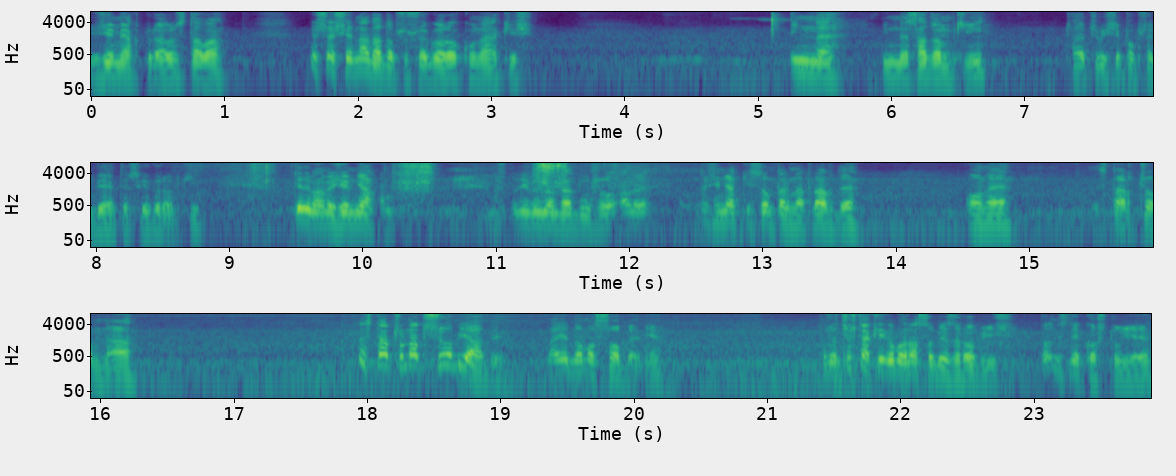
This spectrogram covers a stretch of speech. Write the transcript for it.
Ziemia, która została jeszcze się nada do przyszłego roku na jakieś inne, inne sadzonki. Trzeba oczywiście poprzebierać te wszystkie koronki. Tyle mamy ziemniaków. Może to nie wygląda dużo, ale te ziemniaki są tak naprawdę one starczą na starczą na trzy obiady. Na jedną osobę, nie? Także coś takiego można sobie zrobić. To nic nie kosztuje.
